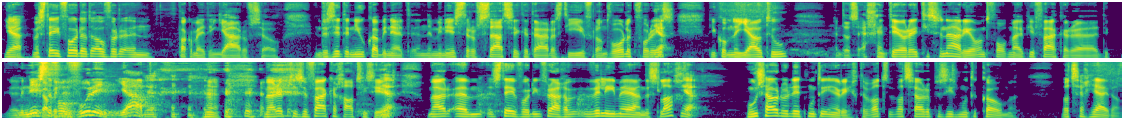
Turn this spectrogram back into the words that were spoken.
Ja, maar stel je voor dat over een pak een een jaar of zo. En er zit een nieuw kabinet en de minister of staatssecretaris die hier verantwoordelijk voor is, die komt naar jou toe. En dat is echt geen theoretisch scenario, want volgens mij heb je vaker... Uh, de, uh, minister van Voeding, ja. maar heb je ze vaker geadviseerd. Maar um, stel voor, die vragen, we willen hiermee aan de slag. Ja. Hoe zouden we dit moeten inrichten? Wat, wat zou er precies moeten komen? Wat zeg jij dan?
